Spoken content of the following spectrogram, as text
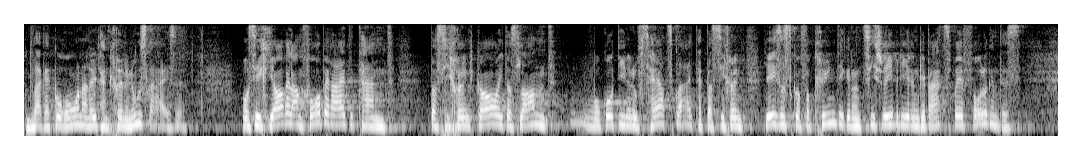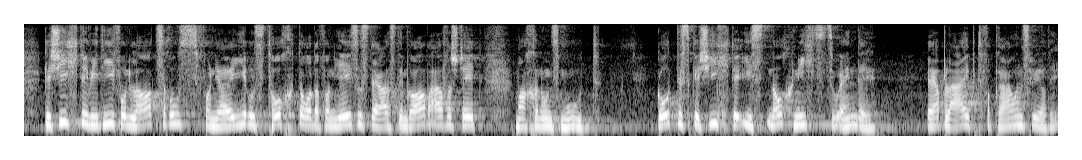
und wegen Corona nicht haben können ausreisen wo sich jahrelang vorbereitet haben, dass sie können in das Land, wo Gott ihnen aufs Herz gelegt hat, dass sie können Jesus verkündigen und sie schreiben in ihrem Gebetsbrief folgendes. Geschichte wie die von Lazarus, von Jairus Tochter oder von Jesus, der aus dem Grab aufersteht, machen uns Mut. Gottes Geschichte ist noch nicht zu Ende. Er bleibt vertrauenswürdig.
